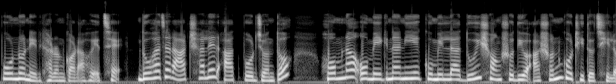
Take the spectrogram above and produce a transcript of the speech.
পূর্ণ নির্ধারণ করা হয়েছে। দু হাজার আট সালের আগ পর্যন্ত হোমনা ও মেঘনা নিয়ে কুমিল্লা দুই সংসদীয় আসন গঠিত ছিল।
